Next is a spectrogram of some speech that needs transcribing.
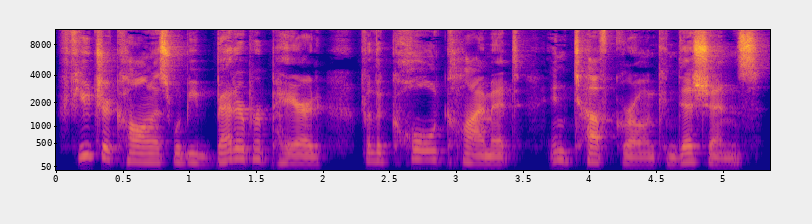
future colonists would be better prepared for the cold climate and tough growing conditions.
